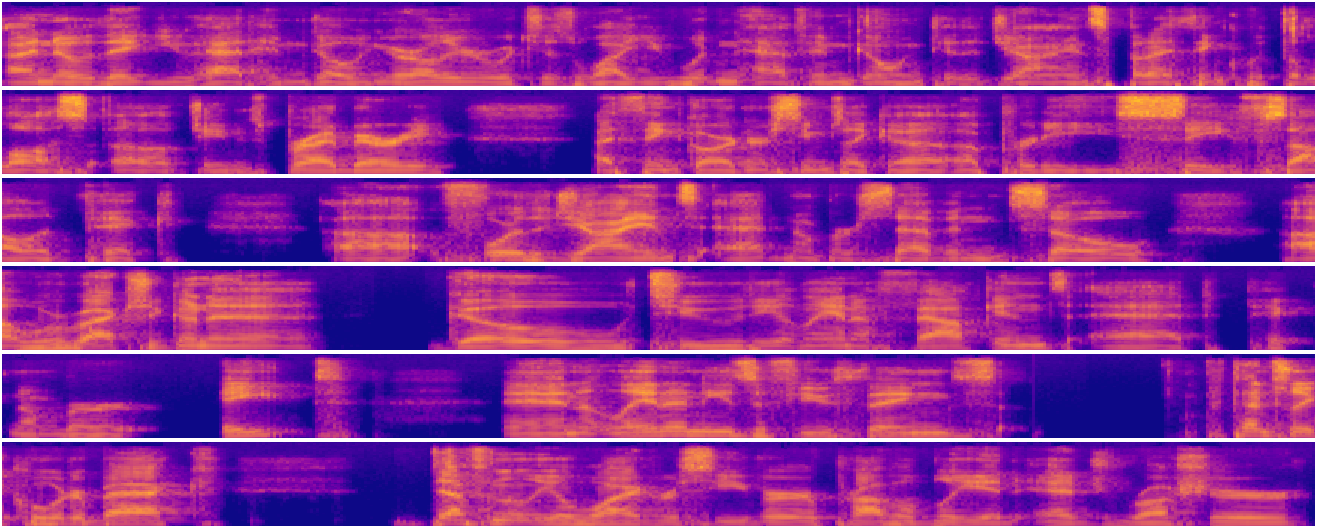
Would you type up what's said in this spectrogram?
I know that you had him going earlier, which is why you wouldn't have him going to the Giants. But I think with the loss of James Bradberry, I think Gardner seems like a, a pretty safe, solid pick uh, for the Giants at number seven. So uh, we're actually going to go to the Atlanta Falcons at pick number eight. And Atlanta needs a few things potentially a quarterback, definitely a wide receiver, probably an edge rusher.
